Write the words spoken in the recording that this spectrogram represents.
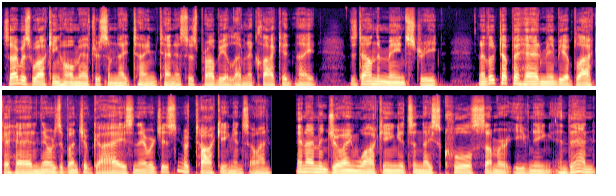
So I was walking home after some nighttime tennis. It was probably 11 o'clock at night. It was down the main street. And I looked up ahead, maybe a block ahead, and there was a bunch of guys, and they were just, you know, talking and so on. And I'm enjoying walking. It's a nice, cool summer evening. And then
